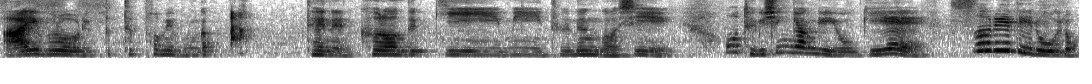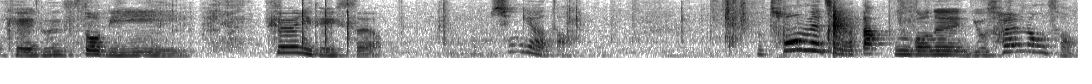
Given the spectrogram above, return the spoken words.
eyebrow lift 펌이 뭔가 빡 되는 그런 느낌이 드는 것이 어 되게 신기한 게 여기에 3D로 이렇게 눈썹이 표현이 돼 있어요. 신기하다. 처음에 제가 딱 본 거는 이 설명서.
